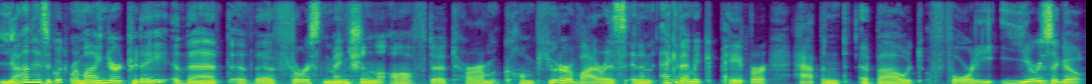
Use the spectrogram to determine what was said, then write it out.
Jan has a good reminder today that the first mention of the term computer virus in an academic paper happened about 40 years ago.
